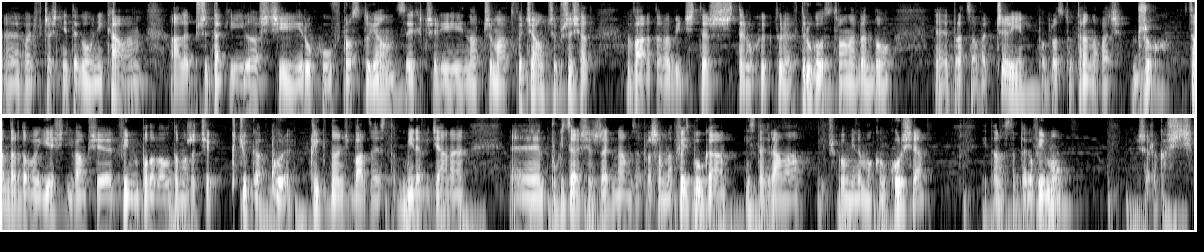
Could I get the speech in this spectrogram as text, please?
e, choć wcześniej tego unikałem, ale przy takiej ilości ruchów prostujących, czyli no, czy martwy ciąg, czy przysiad, warto robić też te ruchy, które w drugą stronę będą e, pracować, czyli po prostu trenować brzuch. Standardowo, jeśli Wam się film podobał, to możecie kciuka w górę kliknąć, bardzo jest to mile widziane. E, Póki co ja się żegnam, zapraszam na Facebooka, Instagrama i przypominam o konkursie i do następnego filmu. Szerokości.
